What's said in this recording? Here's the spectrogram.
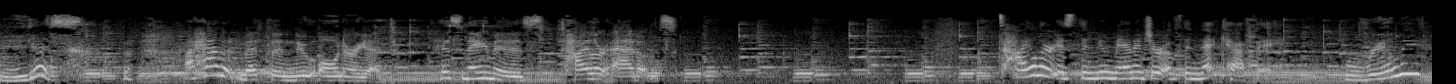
Yes. I haven't met the new owner yet. His name is Tyler Adams. Tyler is the new manager of the Net Cafe. Really?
